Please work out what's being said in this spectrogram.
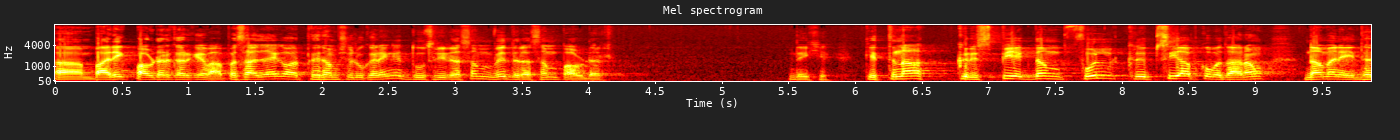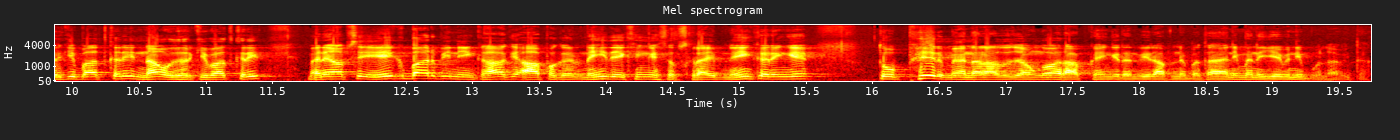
बारीक पाउडर करके वापस आ जाएगा और फिर हम शुरू करेंगे दूसरी रसम विद रसम पाउडर देखिए, कितना क्रिस्पी, एकदम फुल क्रिप्सी आपको बता रहा हूँ। ना मैंने इधर की बात करी, ना उधर की बात करी। मैंने आपसे एक बार भी नहीं कहा कि आप अगर नहीं देखेंगे, सब्सक्राइब नहीं करेंगे तो फिर मैं नाराज़ हो जाऊँगा और आप कहेंगे, रणवीर, आपने बताया नहीं, मैंने ये भी नहीं बोला अभी तक।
